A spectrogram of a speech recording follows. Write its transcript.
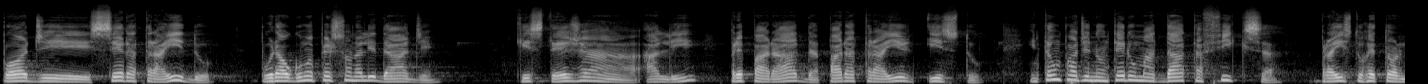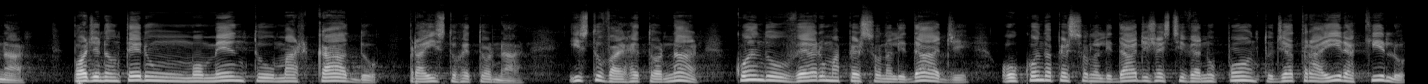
pode ser atraído por alguma personalidade que esteja ali preparada para atrair isto. Então pode não ter uma data fixa para isto retornar. Pode não ter um momento marcado para isto retornar. Isto vai retornar quando houver uma personalidade ou quando a personalidade já estiver no ponto de atrair aquilo,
